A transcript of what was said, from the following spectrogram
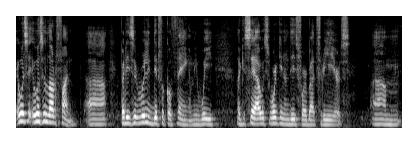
it was it was a lot of fun, uh, but it's a really difficult thing. I mean, we, like I say, I was working on this for about three years. Um,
